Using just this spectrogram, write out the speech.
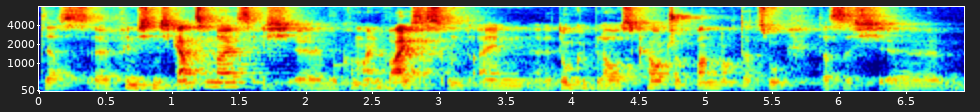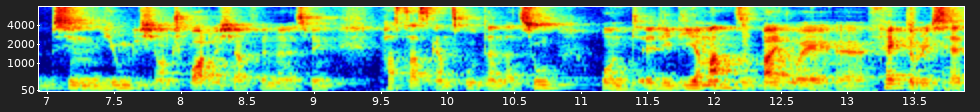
Das äh, finde ich nicht ganz so nice. Ich äh, bekomme ein weißes und ein äh, dunkelblaues Kautschukband noch dazu, das ich äh, ein bisschen jugendlicher und sportlicher finde. Deswegen passt das ganz gut dann dazu. Und äh, die Diamanten sind by the way Factory Set,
